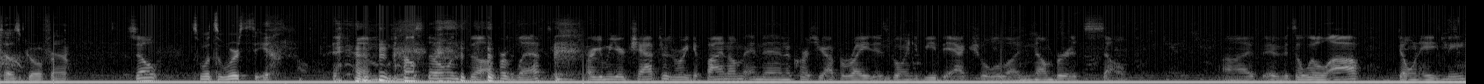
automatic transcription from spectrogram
Tell his girlfriend. So, So what's it worth to you? milestones, the upper left, are going to be your chapters where you can find them, and then, of course, your upper right is going to be the actual uh, number itself. Uh, if, if it's a little off, don't hate me.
